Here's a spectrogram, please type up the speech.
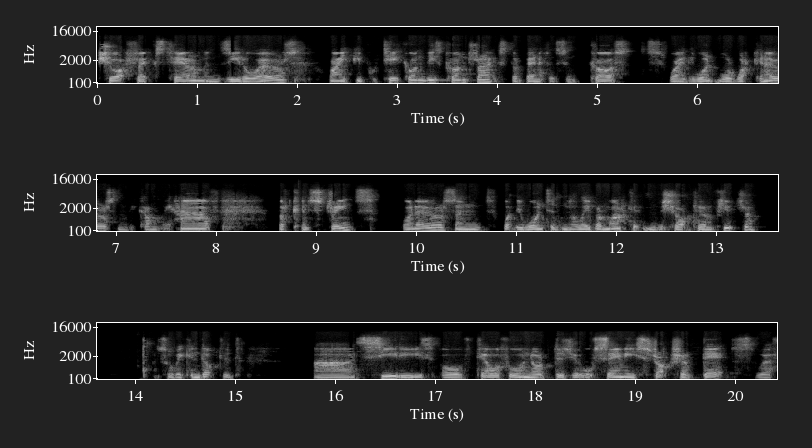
short fixed term and zero hours, why people take on these contracts, their benefits and costs, why they want more working hours than they currently have, their constraints on hours and what they wanted in the labour market in the short-term future. So we conducted a series of telephone or digital semi-structured depths with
